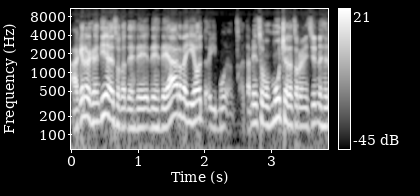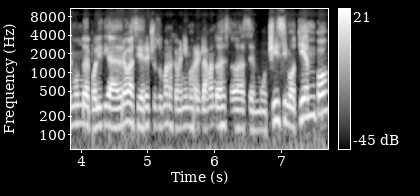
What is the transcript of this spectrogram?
Acá en Argentina, eso, desde, desde ARDA y, otro- y también somos muchas las organizaciones del mundo de política de drogas y derechos humanos que venimos reclamando esto hace muchísimo tiempo.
